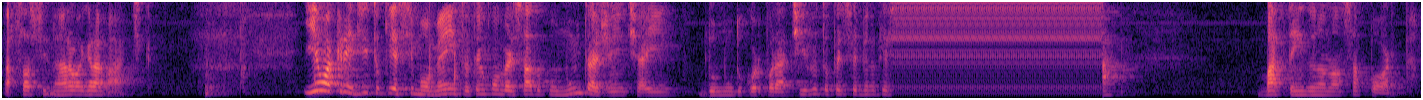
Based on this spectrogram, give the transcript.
Assassinaram a gramática. E eu acredito que esse momento, eu tenho conversado com muita gente aí do mundo corporativo, eu estou percebendo que esse batendo na nossa porta.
